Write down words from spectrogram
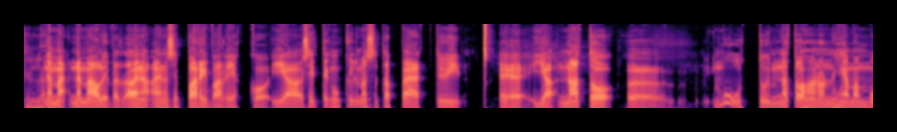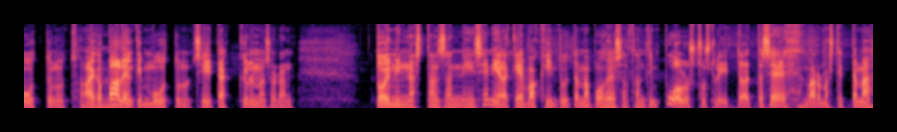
kyllä. Nämä, nämä olivat aina, aina se parivaljakko. Ja sitten kun kylmä sota päättyi ja NATO muuttui, NATOhan on hieman muuttunut, mm-hmm. aika paljonkin muuttunut siitä kylmän sodan toiminnastansa, niin sen jälkeen vakiintui tämä Pohjois-Atlantin puolustusliitto, että se varmasti tämä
